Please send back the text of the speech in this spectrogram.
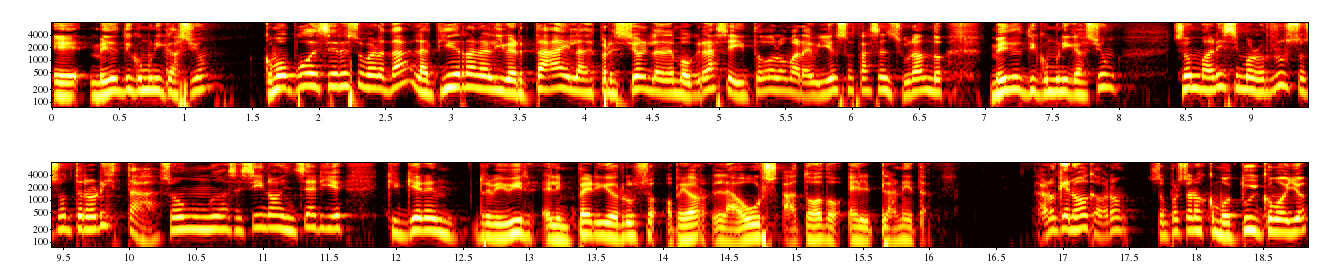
eh, medios de comunicación. ¿Cómo puede ser eso, verdad? La tierra, la libertad y la expresión y la democracia y todo lo maravilloso está censurando medios de comunicación. Son malísimos los rusos, son terroristas, son asesinos en serie que quieren revivir el imperio ruso o peor, la URSS a todo el planeta. Claro que no, cabrón. Son personas como tú y como yo.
